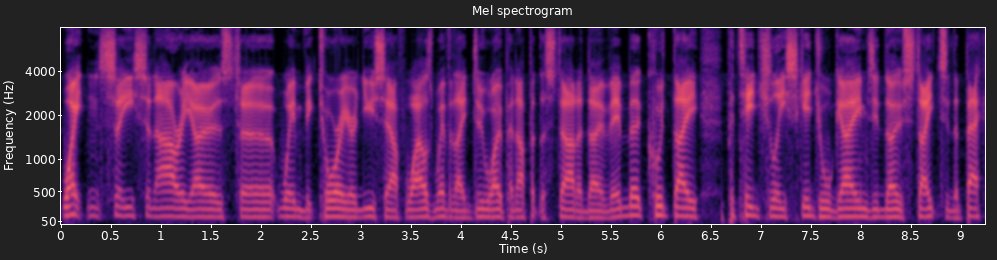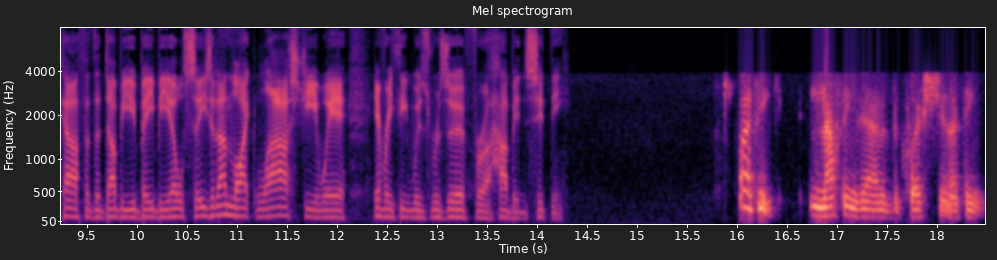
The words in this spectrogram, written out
wait and see scenario as to when Victoria and New South Wales, whether they do open up at the start of November. Could they potentially schedule games in those states in the back half of the WBBL season, unlike last year where everything was reserved for a hub in Sydney? I think nothing's out of the question. I think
